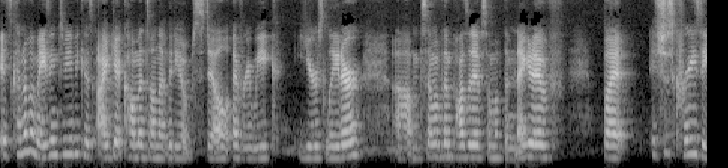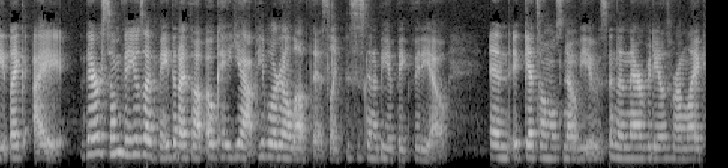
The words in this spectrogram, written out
it's kind of amazing to me because I get comments on that video still every week, years later. Um, some of them positive, some of them negative, but it's just crazy. Like I, there are some videos I've made that I thought, okay, yeah, people are gonna love this. Like this is gonna be a big video. And it gets almost no views. And then there are videos where I'm like,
